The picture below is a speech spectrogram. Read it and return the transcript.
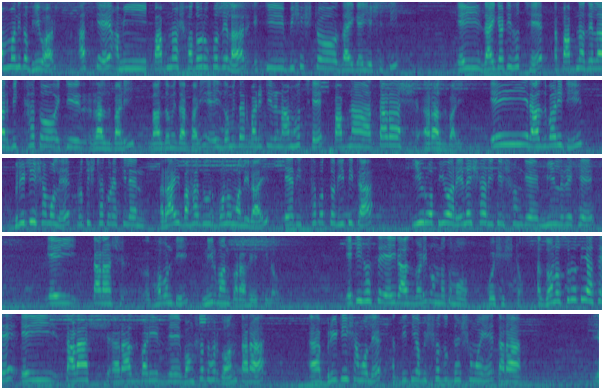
সম্মানিত ভিউয়ার্স আজকে আমি পাবনা সদর উপজেলার একটি বিশিষ্ট জায়গায় এসেছি। এই জায়গাটি হচ্ছে পাবনা জেলার বিখ্যাত একটি রাজবাড়ি বা জমিদার বাড়ি। এই জমিদার বাড়িটির নাম হচ্ছে পাবনা তাড়াশ রাজবাড়ি। এই রাজবাড়িটি ব্রিটিশ আমলে প্রতিষ্ঠা করেছিলেন রায় বাহাদুর বনমালী রায়। এর স্থাপত্য রীতিটা ইউরোপীয় রেনেসা রীতির সঙ্গে মিল রেখে এই তাড়াশ ভবনটি নির্মাণ করা হয়েছিল। এটি হচ্ছে এই রাজবাড়ির অন্যতম বৈশিষ্ট্য। জনশ্রুতি আছে এই তাড়াশ রাজবাড়ির যে বংশধরগণ তারা ব্রিটিশ আমলে দ্বিতীয় বিশ্বযুদ্ধের সময়ে তারা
